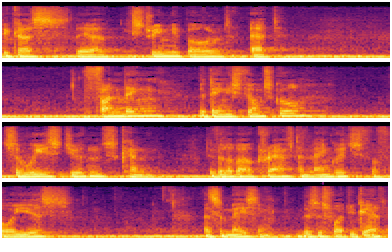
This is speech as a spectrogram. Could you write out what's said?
Because they are extremely bold at funding the Danish Film School, so we students can develop our craft and language for four years. That's amazing. This is what you get.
